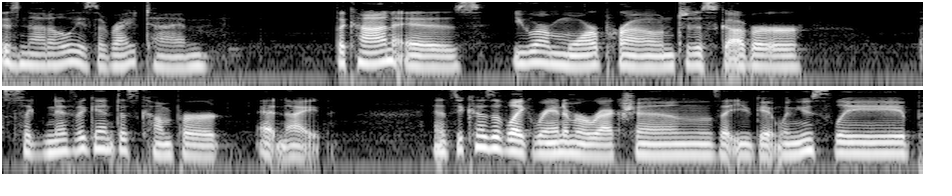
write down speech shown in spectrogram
is not always the right time. The con is you are more prone to discover significant discomfort at night. And it's because of like random erections that you get when you sleep,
